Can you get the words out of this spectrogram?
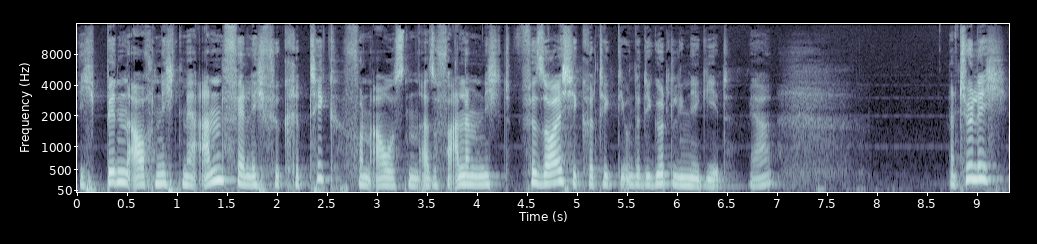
ich bin auch nicht mehr anfällig für Kritik von außen, also vor allem nicht für solche Kritik, die unter die Gürtellinie geht. Ja, natürlich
